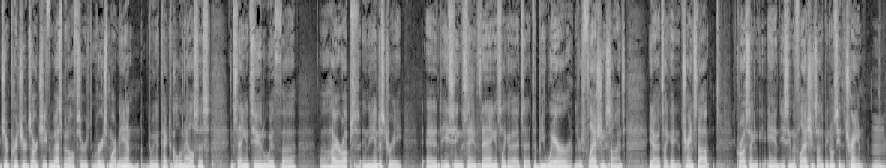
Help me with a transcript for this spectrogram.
Jim Pritchard's our chief investment officer, very smart man, doing a technical analysis and staying in tune with uh, uh, higher ups in the industry. And he's seeing the same thing. It's like a it's a, it's a beware. There's flashing signs. You know, it's like a train stop crossing, and you see the flashing signs, but you don't see the train. Mm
